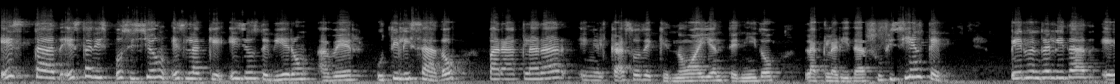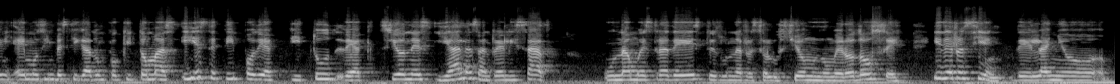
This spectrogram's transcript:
Esta, esta disposición es la que ellos debieron haber utilizado para aclarar en el caso de que no hayan tenido la claridad suficiente. Pero en realidad eh, hemos investigado un poquito más y este tipo de actitud, de acciones ya las han realizado. Una muestra de esto es una resolución número 12 y de recién, del año,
